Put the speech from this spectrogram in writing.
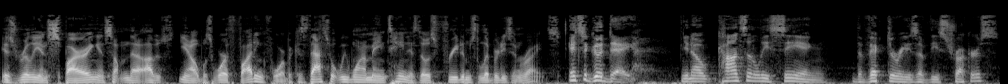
is really inspiring and something that I was, you know, was worth fighting for because that's what we want to maintain is those freedoms, liberties, and rights. It's a good day. You know, constantly seeing the victories of these truckers.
